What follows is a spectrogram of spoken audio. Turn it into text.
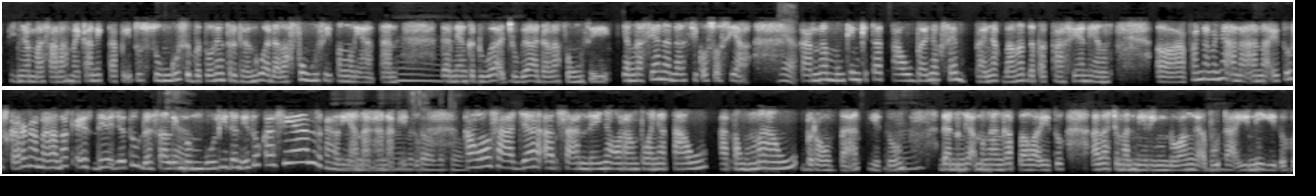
sepertinya masalah mekanik tapi itu sungguh sebetulnya yang terganggu adalah fungsi penglihatan Hmm. dan yang kedua juga adalah fungsi yang kasihan adalah psikososial Ya. karena mungkin kita tahu banyak saya banyak banget dapat pasien yang eh, apa namanya anak-anak itu sekarang anak-anak SD aja tuh udah saling Ya. membuli dan itu kasihan sekali anak-anak Hmm, itu betul, betul. kalau saja uh, seandainya orang tuanya tahu atau mau berobat gitu Hmm. dan nggak menganggap bahwa itu alah cuman miring doang nggak buta Hmm. ini gitu.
